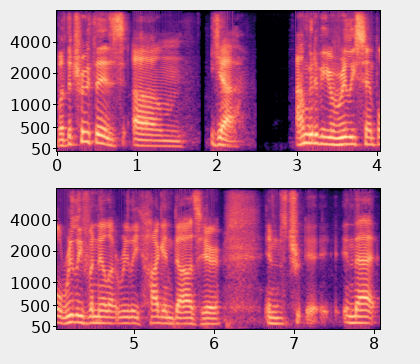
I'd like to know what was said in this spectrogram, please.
But the truth is, um, yeah, I'm gonna be really simple, really vanilla, really Häagen-Dazs here, in tr- in that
